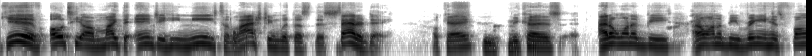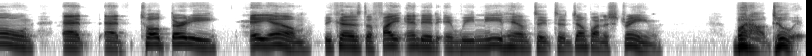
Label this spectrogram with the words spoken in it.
give OTR Mike the energy he needs to live stream with us this Saturday. Okay, because I don't want to be I don't want to be ringing his phone at at 12:30 a.m. because the fight ended and we need him to to jump on the stream. But I'll do it.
